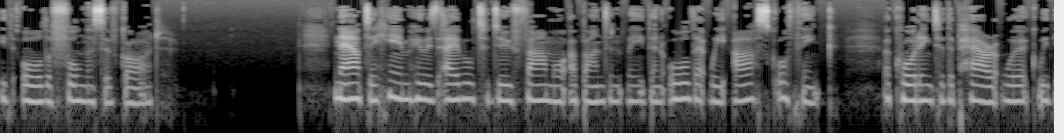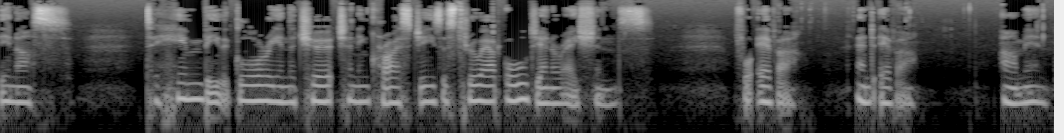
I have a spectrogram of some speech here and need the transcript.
with all the fullness of God. Now to him who is able to do far more abundantly than all that we ask or think, according to the power at work within us. To him be the glory in the church and in Christ Jesus throughout all generations, forever and ever. Amen.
